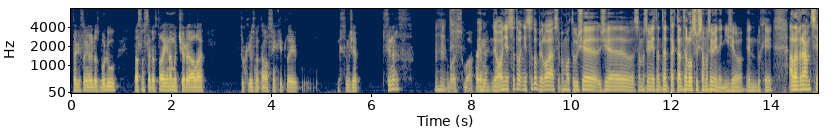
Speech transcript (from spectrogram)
takže jsme měli dost bodů. Tam jsme se dostali i na Mučer, ale tu chvíli jsme tam vlastně chytli, myslím, že Sinners, Mm-hmm. Nebo. Jo, něco to, něco to bylo, já si pamatuju, že, že samozřejmě tam ten, tak tam ten los už samozřejmě není, že jo, jednoduchý, ale v rámci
